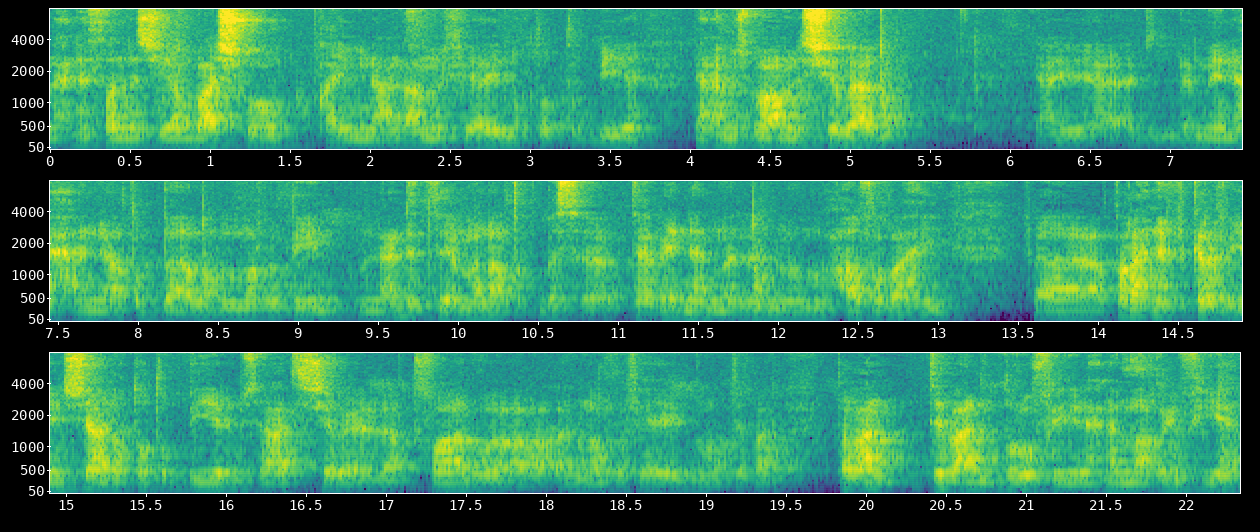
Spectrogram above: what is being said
نحن صار لنا شيء أربع شهور قايمين على العمل في هذه النقطة الطبية. نحن مجموعة من الشباب يعني لمينا حالنا أطباء وممرضين من عدة مناطق بس تابعينا المحافظة هي. فطرحنا فكرة في إنشاء نقطة طبية لمساعدة الشباب الأطفال والمرضى في هذه المنطقة. طبعا تبعا للظروف اللي نحن مارين فيها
